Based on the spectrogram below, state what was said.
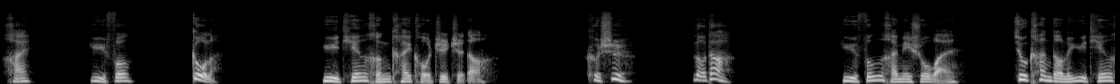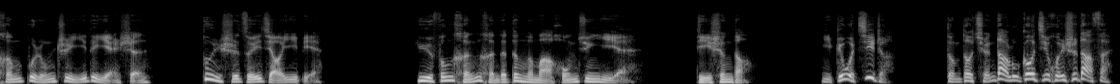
还，玉峰，够了！玉天恒开口制止道。可是，老大，玉峰还没说完，就看到了玉天恒不容置疑的眼神，顿时嘴角一瘪。玉峰狠狠的瞪了马红俊一眼，低声道：“你给我记着，等到全大陆高级魂师大赛，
